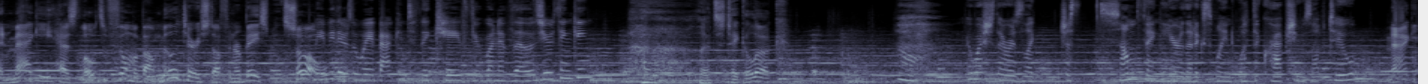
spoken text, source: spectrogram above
And Maggie has loads of film about military stuff in her basement, so. Maybe there's a way back into the cave through one of those, you're thinking? Let's take a look. I wish there was, like, just something here that explained what the crap she was up to. Maggie?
